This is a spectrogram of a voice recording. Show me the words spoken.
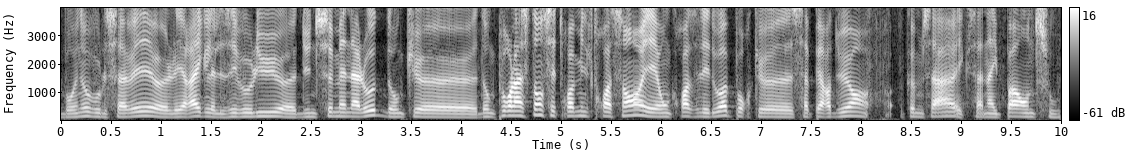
Bruno, vous le savez, les règles, elles évoluent d'une semaine à l'autre. Donc, donc pour l'instant, c'est 3300 et on croise les doigts pour que ça perdure comme ça et que ça n'aille pas en dessous.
